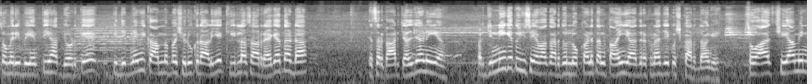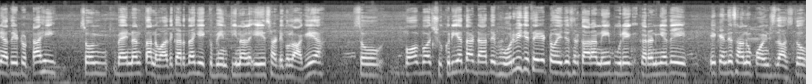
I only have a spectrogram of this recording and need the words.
ਸੋ ਮੇਰੀ ਬੇਨਤੀ ਹੱਥ ਜੋੜ ਕੇ ਕਿ ਜਿੰਨੇ ਵੀ ਕੰਮ ਆਪਾਂ ਸ਼ੁਰੂ ਕਰਾ ਲਈਏ, ਖੀਰਲਾ ਸਾਰ ਰਹਿ ਗਿਆ ਤੁਹਾਡਾ, ਤੇ ਸਰਕਾਰ ਚੱਲ ਜਾਣੀ ਆ। ਪਰ ਜਿੰਨੀ ਕਿ ਤੁਸੀਂ ਸੇਵਾ ਕਰ ਹੋ, ਲੋਕਾਂ ਨੇ ਤੁਹਾਨੂੰ ਤਾਂ ਹੀ ਯਾਦ ਰੱਖਣਾ ਜੇ ਕੁਝ ਕਰ ਦਾਂਗੇ। ਸੋ ਅੱਜ 6 ਮਹੀਨਿਆਂ ਤੇ ਟੁੱਟਾ ਹੀ, ਸੋ ਮੈਂ ਇਹਨਾਂ ਨੂੰ ਧੰਨਵਾਦ ਕਰਦਾ ਕਿ ਇੱਕ ਬੇਨਤੀ ਨਾਲ ਇਹ ਸਾਡੇ ਕੋਲ ਆ ਗਏ ਆ। ਸੋ ਬਹੁਤ ਬਹੁਤ ਸ਼ੁਕਰੀਆ ਤੁਹਾਡਾ ਤੇ ਹੋਰ ਵੀ ਜਿੱਥੇ ਟੋਏ ਜੇ ਸਰਕਾਰਾਂ ਨਹੀਂ ਪੂਰੇ ਕਰਨਗੀਆਂ ਤੇ ਇਹ ਕਹਿੰਦੇ ਸਾਨੂੰ ਪੁਆਇੰਟਸ ਦੱਸ ਦਿਓ।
